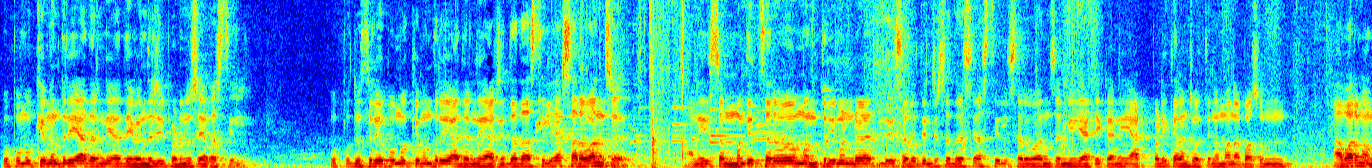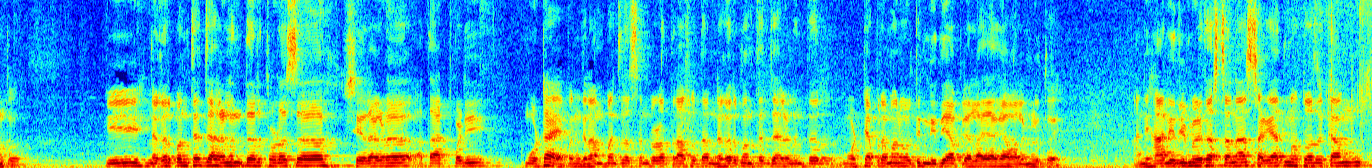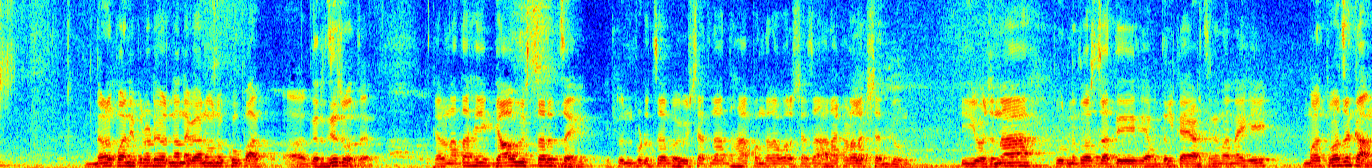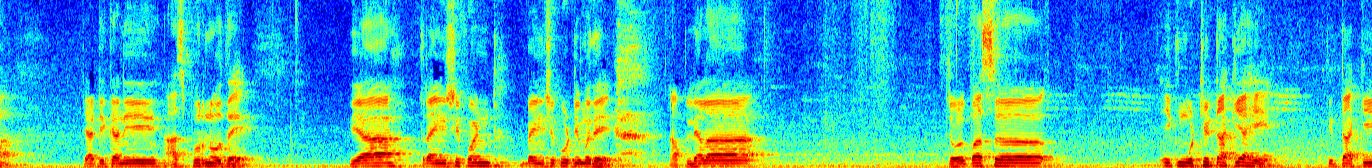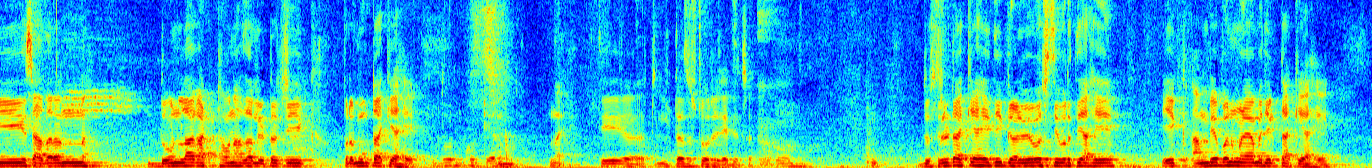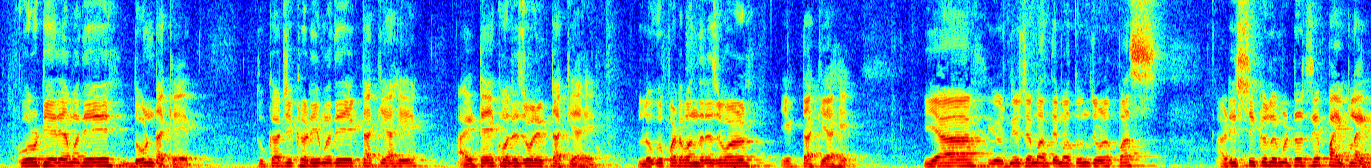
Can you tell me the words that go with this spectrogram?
उपमुख्यमंत्री आदरणीय देवेंद्रजी फडणवीस साहेब असतील उप दुसरे उपमुख्यमंत्री आदरणीय अजितदादा असतील ह्या सर्वांचं आणि संबंधित सर्व मंत्रिमंडळातले सर्व त्यांचे सदस्य असतील सर्वांचं मी या ठिकाणी आटपाडीकरांच्या वतीनं मनापासून आभार मानतो. की नगरपंचायत झाल्यानंतर थोडंसं शहराकडं आता आटपाडी मोठा आहे पण ग्रामपंचायत असताना थोडा त्रास होता. नगरपंचायत झाल्यानंतर मोठ्या प्रमाणावरती निधी आपल्याला या गावाला मिळतो आहे आणि हा निधी मिळत असताना सगळ्यात महत्त्वाचं काम नळ पाणी पुरवठा योजना नव्यानं होणं खूप आ- गरजेचं होतं. कारण आता हे गाव विस्तारत जाईल. इथून पुढचा भविष्यातला दहा पंधरा वर्षाचा आराखडा लक्षात घेऊन ही योजना पूर्णत्वास जाते याबद्दल काही अडचण येणार नाही. हे महत्त्वाचं काम त्या ठिकाणी आज पूर्ण होतं आहे या त्र्याऐंशी पॉईंट ब्याऐंशी कोटीमध्ये आपल्याला जवळपास एक मोठी टाकी आहे. ती टाकी साधारण दोन लाख अठ्ठावन्न हजार लिटरची एक प्रमुख टाकी आहे. दोन कोटी नाही. ते लिटरचं स्टोरेज आहे त्याचं. दुसरी टाकी आहे ती गळवे वस्तीवरती आहे. एक आंबेबन मळ्यामध्ये एक टाकी आहे. कोर्ट एरियामध्ये दोन टाक्या आहेत. तुकाजी खडीमध्ये एक टाकी आहे. आय टी आय कॉलेजजवळ एक टाकी आहे. लोगो पटबंधाऱ्याजवळ एक टाकी आहे. या योजनेच्या माध्यमातून जवळपास अडीचशे किलोमीटरचे पाईपलाईन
